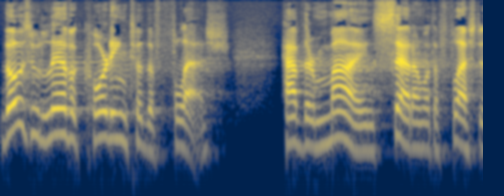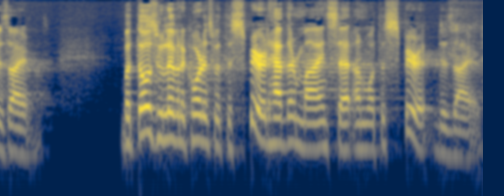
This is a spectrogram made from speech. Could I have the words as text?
those who live according to the flesh have their minds set on what the flesh desires. But those who live in accordance with the Spirit have their mind set on what the Spirit desires.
